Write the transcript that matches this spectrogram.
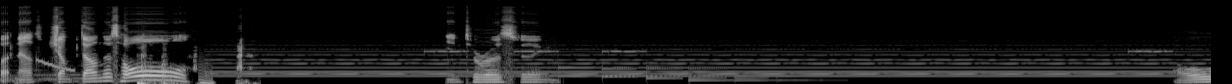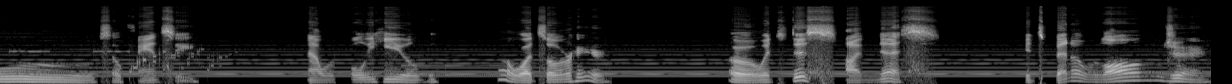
But now let's jump down this hole! Interesting. Oh, so fancy. Now we're fully healed. Oh, what's over here? Oh, it's this. I'm Ness. It's been a long journey.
